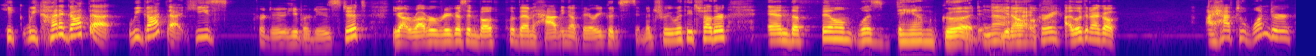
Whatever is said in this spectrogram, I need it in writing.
he we kind of got that. We got that. He's produced he produced it. You got Robert Rodriguez and both of them having a very good symmetry with each other, and the film was damn good. No, you know, I agree. I look and I go, I have to wonder.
